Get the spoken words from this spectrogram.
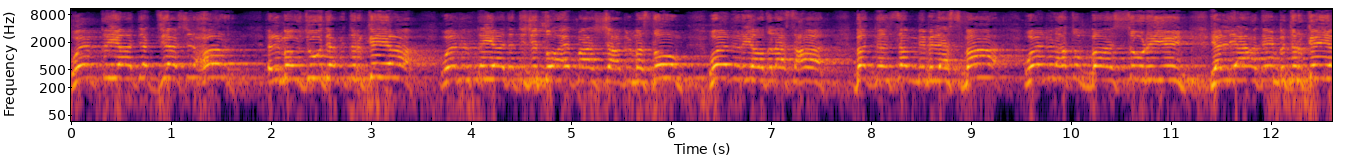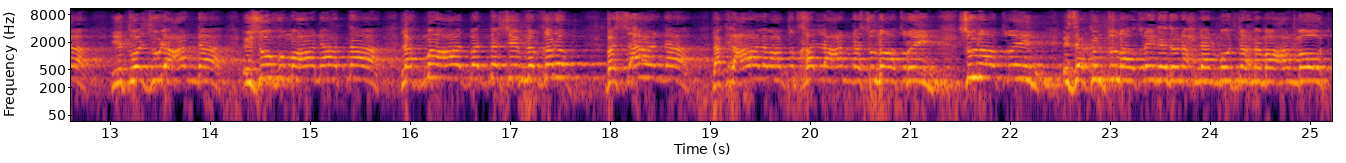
وين قيادة جيش الحر. الموجودة في تركيا. وين القيادة تجي توقف مع الشعب المظلوم وين رياض الأسعاد؟ بدنا نسمي بالأسماء. وين الأطباء السوريين يلي قاعدين بتركيا؟ يتوجهوا لعنا يشوفوا معاناتنا. لك ما عاد بدنا شيء من الغرب بس أهلنا. لك العالم عم تتخلى عنا. شو ناطرين؟ شو ناطرين؟ إذا كنتوا ناطرين إنه نحن نموت نحن ما حنموت.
